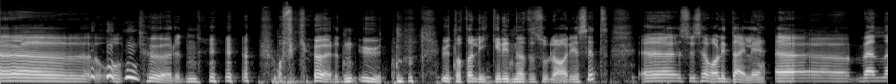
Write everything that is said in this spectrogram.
eh, og fikk høre den Og fikk høre den uten, uten at hun liker inni dette solariet sitt. Eh, syns jeg var litt deilig. Men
